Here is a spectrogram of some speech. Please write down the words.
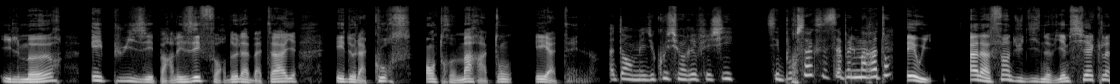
Il meurt, épuisé par les efforts de la bataille et de la course entre Marathon et Athènes. Attends, mais du coup, si on réfléchit, c'est pour ça que ça s'appelle marathon? Et oui, à la fin du 19e siècle,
